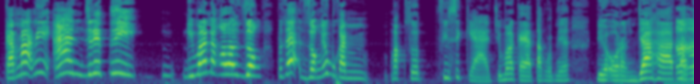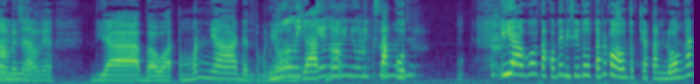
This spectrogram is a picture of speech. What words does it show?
Karena nih anjrit nih, gimana kalau zong? Maksudnya zongnya bukan maksud fisik ya, cuma kayak takutnya dia orang jahat Ah, atau ah, bener. misalnya dia bawa temennya dan temennya orang nyulik jahat. ya Gua nggak nyulik takut anjir. Iya gue takutnya di situ. Tapi kalau untuk chatan doang kan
